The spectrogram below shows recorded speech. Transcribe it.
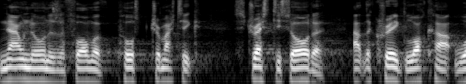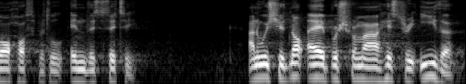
now known as a form of post-traumatic stress disorder at the Craig Lockhart War Hospital in this city. And we should not airbrush from our history either –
